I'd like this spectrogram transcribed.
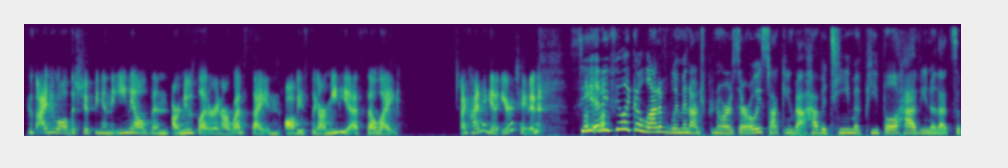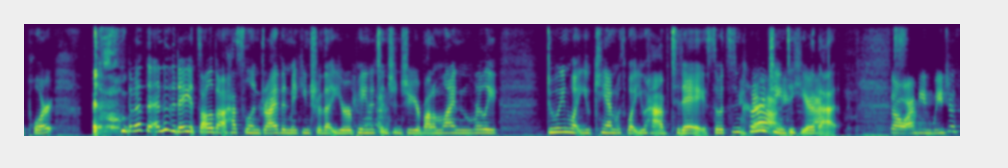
because I do all the shipping and the emails and our newsletter and our website and obviously our media. So like I kind of get irritated. See, and I feel like a lot of women entrepreneurs they're always talking about have a team of people, have, you know, that support. but at the end of the day, it's all about hustle and drive and making sure that you're paying attention to your bottom line and really doing what you can with what you have today. So it's encouraging to hear that. So I mean, we just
